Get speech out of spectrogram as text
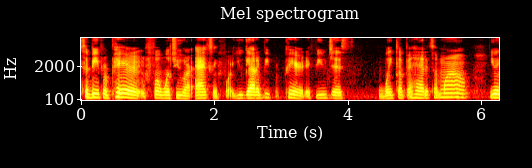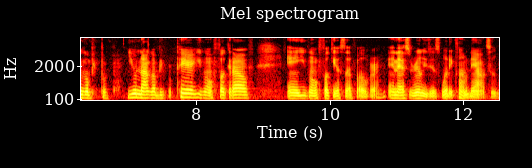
to be prepared for what you are asking for. You got to be prepared. If you just wake up and had it tomorrow, you ain't gonna be. You're not gonna be prepared. You're gonna fuck it off, and you're gonna fuck yourself over. And that's really just what it comes down to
